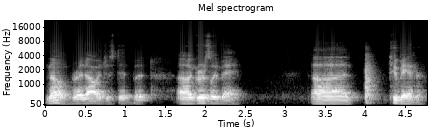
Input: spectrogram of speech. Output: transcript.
No, right now I just did, but uh, Grizzly Bay. Uh, two banner.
